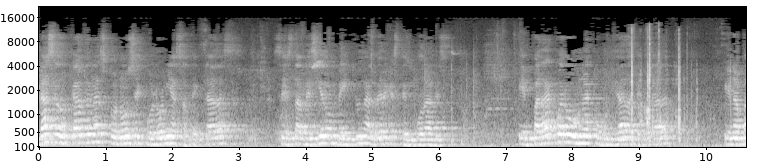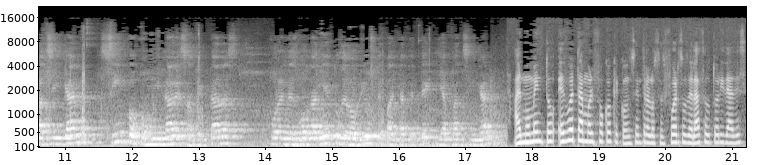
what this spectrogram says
Lázaro Cárdenas conoce colonias afectadas. Se establecieron 21 albergues temporales. En Parácuaro, una comunidad afectada. En Apatzingán, cinco comunidades afectadas por el desbordamiento de los ríos Tepalcatepec y Apatzingán. Al momento, es Huetamo el foco que concentra los esfuerzos de las autoridades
